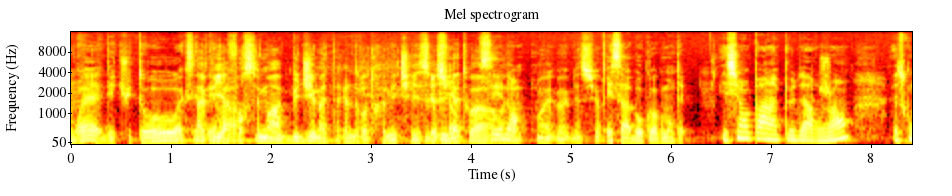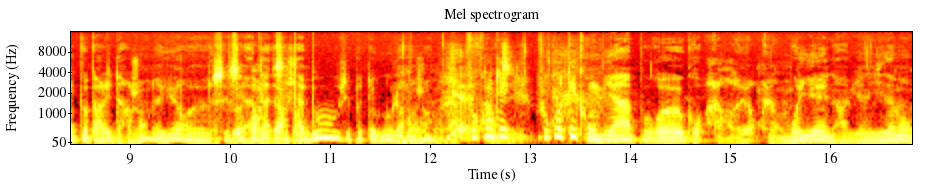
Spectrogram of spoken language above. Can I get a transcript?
ouais, des tutos, etc. Ah, puis il y a forcément un budget matériel de votre métier, c'est obligatoire. C'est ouais. énorme. Ouais, ouais, bien sûr. Et ça a beaucoup augmenté. Et si on parle un peu d'argent, Est-ce qu'on peut parler d'argent d'ailleurs Euh, C'est tabou, c'est pas tabou l'argent. Yeah, faut compter, faut compter combien pour euh, gros. Alors euh, en moyenne, hein, bien évidemment.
